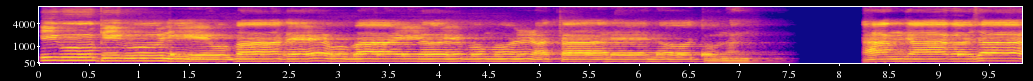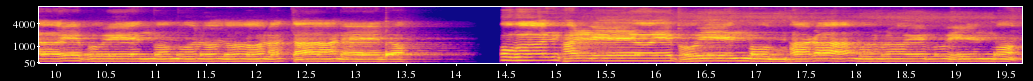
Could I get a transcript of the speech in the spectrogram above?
비구 비구니 우바대 우바의 몸을 나타내며 또는 당자거사 나타내며 혹은 관리의 부인 몸 바라문의 부인 몸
